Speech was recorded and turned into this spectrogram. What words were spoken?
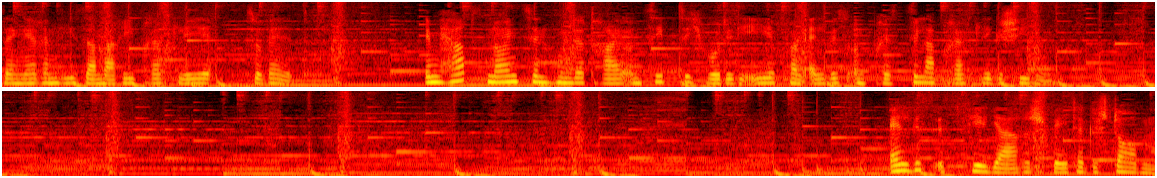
Sängerin Lisa Marie Presley, zur Welt. Im Herbst 1973 wurde die Ehe von Elvis und Priscilla Presley geschieden. Elvis ist vier Jahre später gestorben.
